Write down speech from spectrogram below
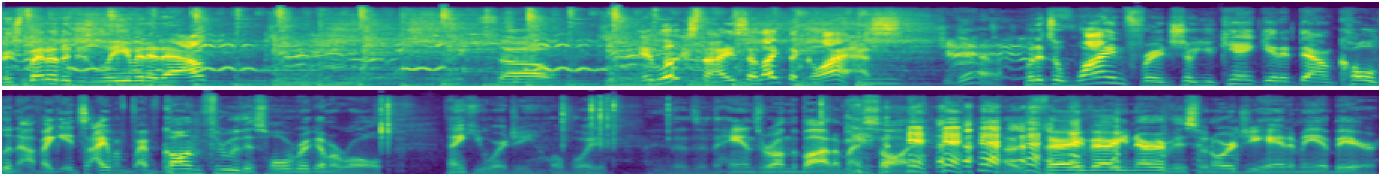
it's better than just leaving it out. So it looks nice. I like the glass. Yeah. But it's a wine fridge, so you can't get it down cold enough. Like it's, I've, I've gone through this whole rigmarole. Thank you, Orgy. Oh boy, the, the hands were on the bottom. I saw it. I was very, very nervous when Orgy handed me a beer.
